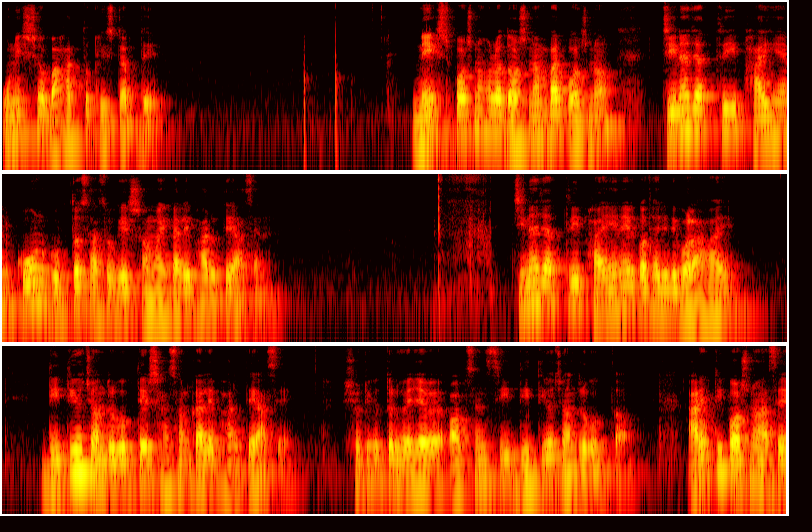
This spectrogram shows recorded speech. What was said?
উনিশশো বাহাত্তর খ্রিস্টাব্দে। নেক্সট প্রশ্ন হলো দশ নম্বর প্রশ্ন চীনা যাত্রী ফাইহেন কোন গুপ্ত শাসকের সময়কালে ভারতে আসেন? চীনা যাত্রী ফাইহেনের কথা যদি বলা হয়, দ্বিতীয় চন্দ্রগুপ্তের শাসনকালে ভারতে আসে। সঠিক উত্তর হয়ে যাবে অপশন সি, দ্বিতীয় চন্দ্রগুপ্ত। আরেকটি প্রশ্ন আছে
